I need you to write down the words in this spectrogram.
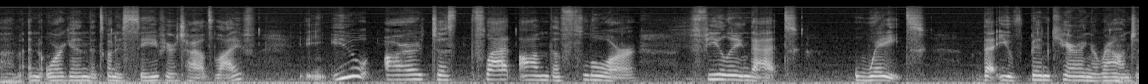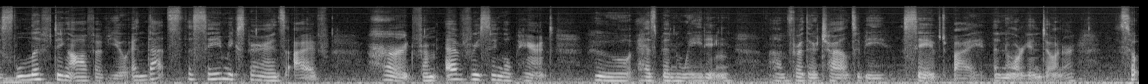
um, an organ that's going to save your child's life. You are just flat on the floor, feeling that weight that you've been carrying around just lifting off of you. And that's the same experience I've heard from every single parent who has been waiting um, for their child to be saved by an organ donor. So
